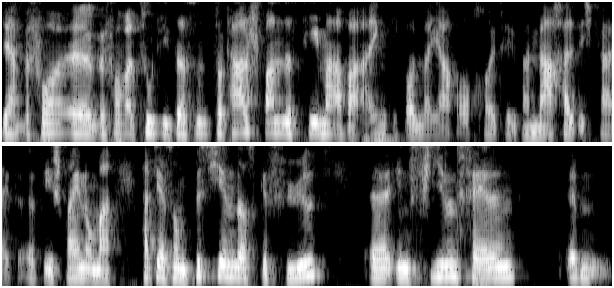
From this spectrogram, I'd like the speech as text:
Ja, bevor, äh, bevor wir zuziehen, das ist ein total spannendes Thema, aber eigentlich wollen wir ja auch heute über Nachhaltigkeit äh, viel sprechen. Und man hat ja so ein bisschen das Gefühl, äh, in vielen Fällen, ähm,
